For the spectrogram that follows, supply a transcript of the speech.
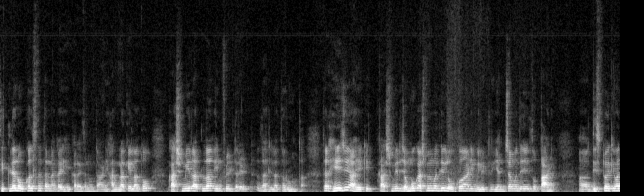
तिथल्या लोकल्सने त्यांना काही हे करायचं नव्हतं आणि हल्ला केला तो काश्मीरातला इन्फिल्टरेट झालेला तरुण होता. तर हे जे आहे की काश्मीर जम्मू काश्मीरमधली लोक आणि मिलिटरी यांच्यामध्ये जो ताण दिसतोय किंवा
